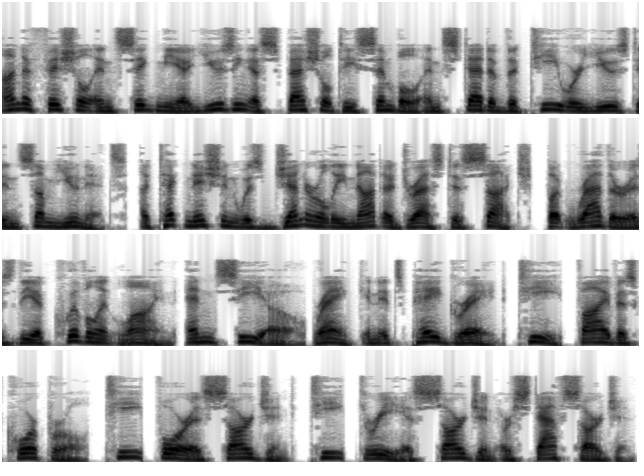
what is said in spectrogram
unofficial insignia using a specialty symbol instead of the T were used in some units. A technician was generally not addressed as such, but rather as the equivalent line (NCO) rank in its pay grade T, 5 as corporal, T, 4 as sergeant, T, 3 as sergeant or staff sergeant.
